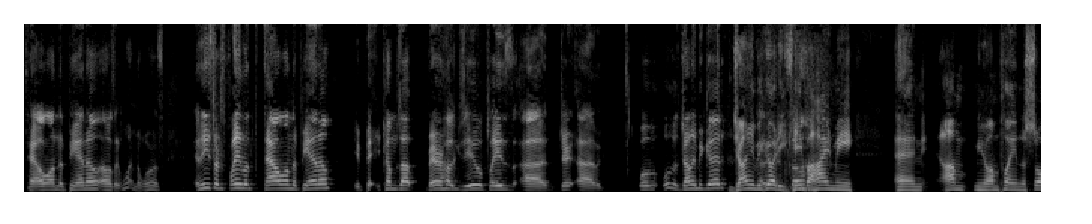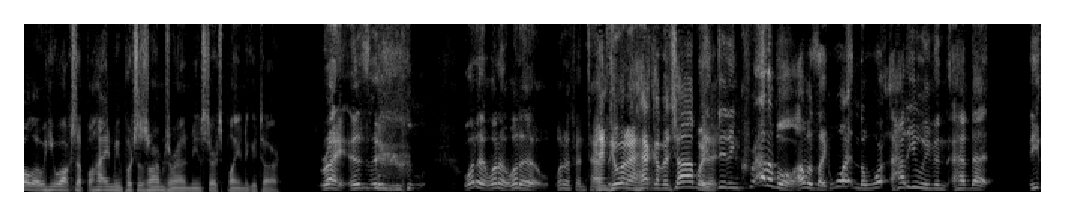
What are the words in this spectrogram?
towel on the piano, I was like, what in the world? is-" And he starts playing with the towel on the piano. He, pi- he comes up, bear hugs you, plays uh Jer- uh what, what was Johnny B. Goode? Johnny B. Goode. He Uh, so- came behind me, and I'm, you know, I'm playing the solo. He walks up behind me, puts his arms around me, and starts playing the guitar, Right. It's what a what a what a what a fantastic and doing a heck of a job with They it. did incredible. I was like, what in the world? How do you even have that? He,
